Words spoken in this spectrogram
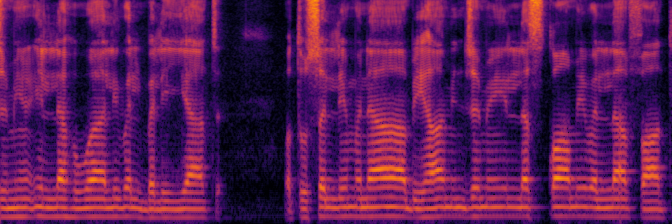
ജമീഇൽ അഹ്വാലി വൽ ബലിയാത്ത് وتسلمنا بها من جميع الأسقام والآفات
